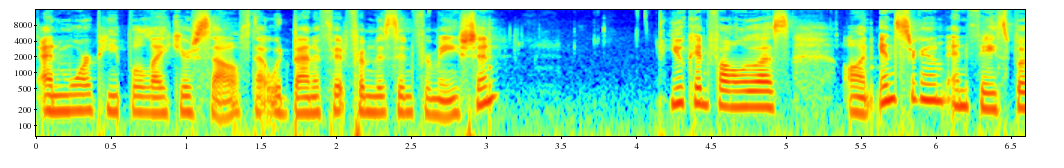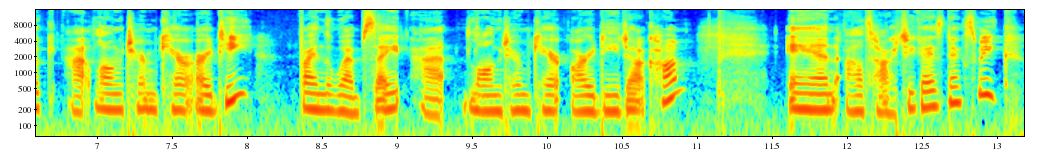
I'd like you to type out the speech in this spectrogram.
and more people like yourself that would benefit from this information. You can follow us on Instagram and Facebook at Long Term Care RD find the website at longtermcarerd.com. And I'll talk to you guys next week.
